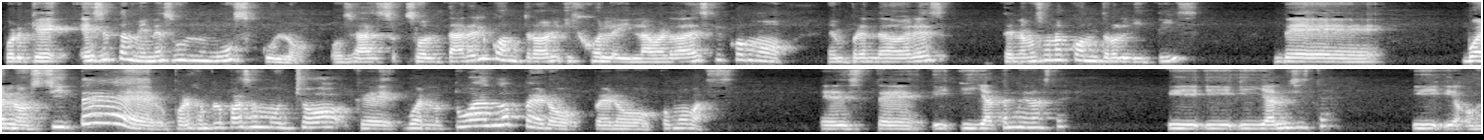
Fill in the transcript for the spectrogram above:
Porque ese también es un músculo, o sea, soltar el control, híjole, y la verdad es que como emprendedores tenemos una controlitis de, bueno, sí te, por ejemplo, pasa mucho que, bueno, tú hazlo, pero, pero, ¿cómo vas? Este, y, ya terminaste, y, ya lo hiciste. Y, o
